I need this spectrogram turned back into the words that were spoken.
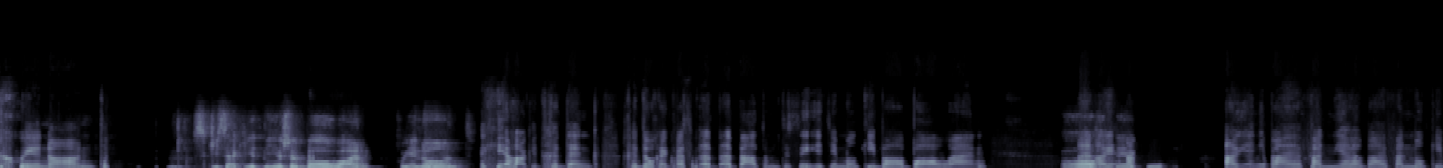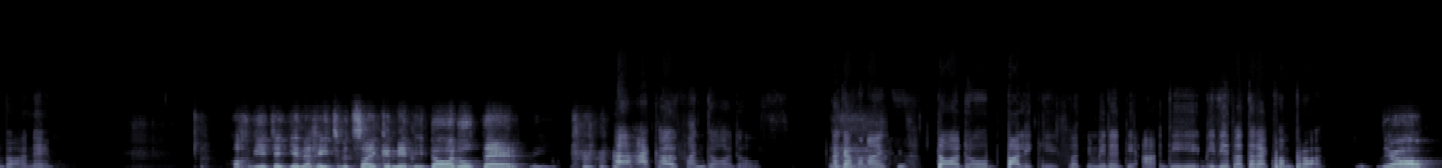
Goeienaand. Skus ek eet nie eers 'n bal one. Goeienaand. Ja, ek het gedink. Gedog ek was uh, about om te sê eet jy Milky Bar Bar one? Ag Uh, oh, nee, ek Hou jy nie baie van jy hou baie van Milky Bar, nee. Ag, weet jy enigiets met suiker, net nie dadeltert nie. Uh, ek hou van dadels. Ek hou van daai dadel balletjies. Wat noem jy dit? Die a- die wie weet wat ek van praat? Ja.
